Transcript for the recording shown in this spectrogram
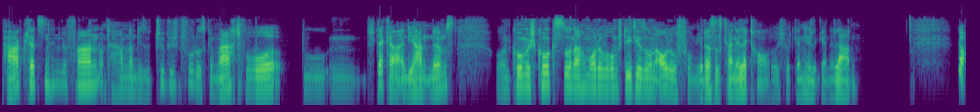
Parkplätzen hingefahren und haben dann diese typischen Fotos gemacht, wo du einen Stecker in die Hand nimmst und komisch guckst, so nach dem Motto, warum steht hier so ein Auto vor mir? Das ist kein Elektroauto, ich würde gerne hier gerne laden. Ja,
